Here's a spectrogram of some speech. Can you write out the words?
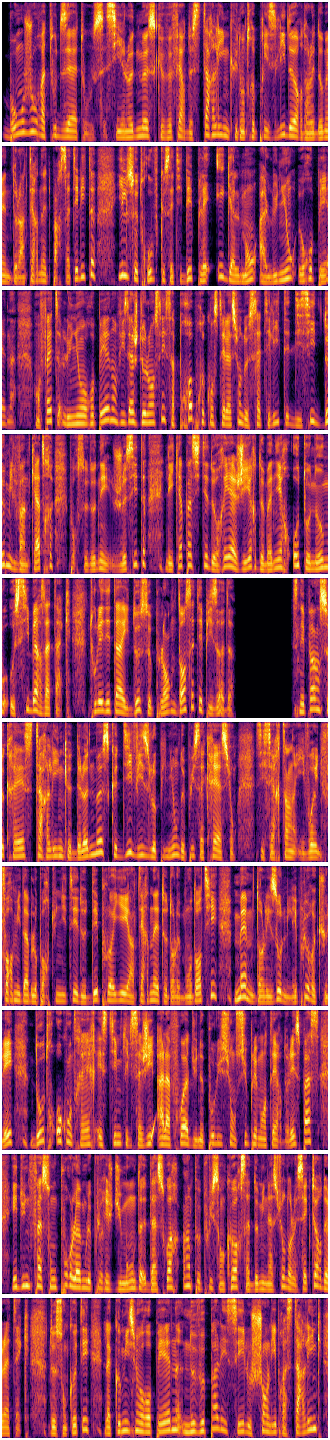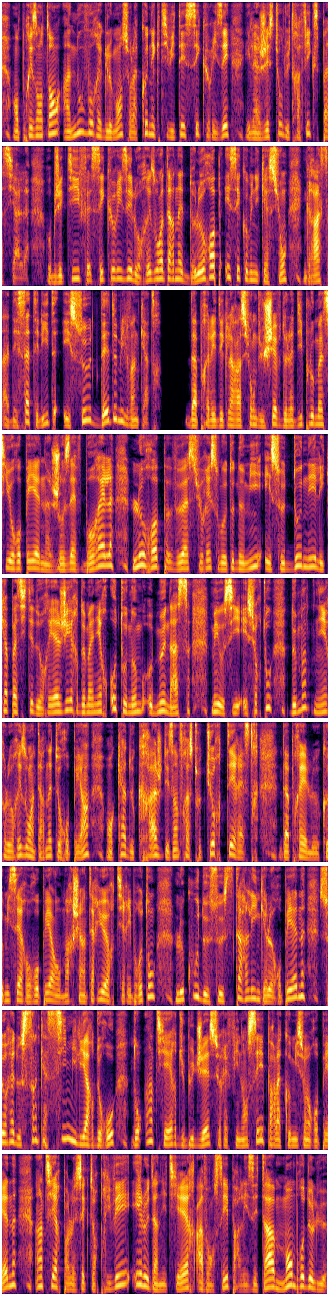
Bonjour à toutes et à tous. Si Elon Musk veut faire de Starlink une entreprise leader dans le domaine de l'Internet par satellite, il se trouve que cette idée plaît également à l'Union européenne. En fait, l'Union européenne envisage de lancer sa propre constellation de satellites d'ici 2024 pour se donner, je cite, les capacités de réagir de manière autonome aux cyberattaques. Tous les détails de ce plan dans cet épisode. Ce n'est pas un secret, Starlink d'Elon Musk divise l'opinion depuis sa création. Si certains y voient une formidable opportunité de déployer Internet dans le monde entier, même dans les zones les plus reculées, d'autres au contraire estiment qu'il s'agit à la fois d'une pollution supplémentaire de l'espace et d'une façon pour l'homme le plus riche du monde d'asseoir un peu plus encore sa domination dans le secteur de la tech. De son côté, la Commission européenne ne veut pas laisser le champ libre à Starlink en présentant un nouveau règlement sur la connectivité sécurisée et la gestion du trafic spatial Objectif, sécuriser le réseau Internet de l'Europe et ses communications grâce à des satellites et ce dès 2024. D'après les déclarations du chef de la diplomatie européenne Joseph Borrell, l'Europe veut assurer son autonomie et se donner les capacités de réagir de manière autonome aux menaces, mais aussi et surtout de maintenir le réseau Internet européen en cas de crash des infrastructures terrestres. D'après le commissaire européen au marché intérieur Thierry Breton, le coût de ce Starlink à l'européenne serait de 5 à 6 milliards d'euros, dont un tiers du budget serait financé par la Commission européenne, un tiers par le secteur privé et le dernier tiers avancé par les États membres de l'UE.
